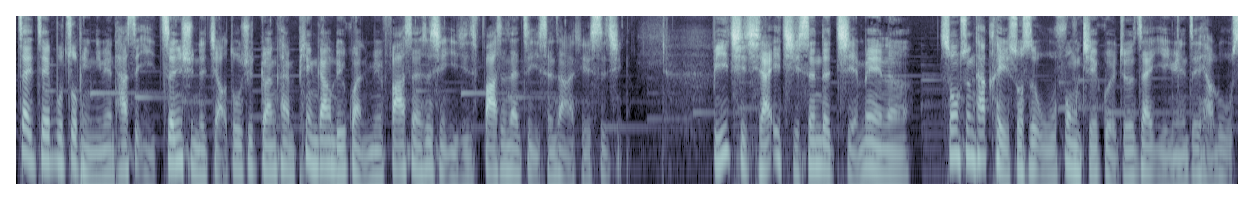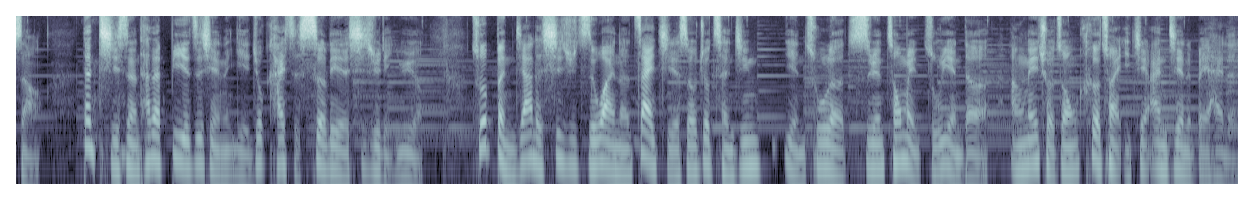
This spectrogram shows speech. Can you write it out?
在这部作品里面，她是以真寻的角度去端看片冈旅馆里面发生的事情，以及发生在自己身上的一些事情。比起其他一起生的姐妹呢，松村她可以说是无缝接轨，就是在演员这条路上。但其实呢，他在毕业之前呢，也就开始涉猎了戏剧领域了。除了本家的戏剧之外呢，在籍的时候就曾经演出了石原聪美主演的《Unnatural》中客串一件案件的被害人。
